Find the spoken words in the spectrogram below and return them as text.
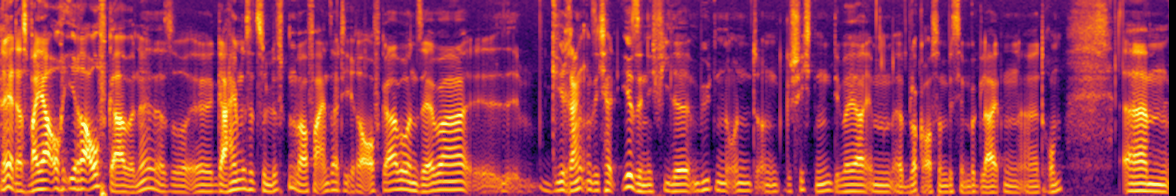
Naja, das war ja auch ihre Aufgabe. Ne? Also äh, Geheimnisse zu lüften war auf der einen Seite ihre Aufgabe und selber äh, ranken sich halt irrsinnig viele Mythen und, und Geschichten, die wir ja im äh, Blog auch so ein bisschen begleiten äh, drum. Ähm,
